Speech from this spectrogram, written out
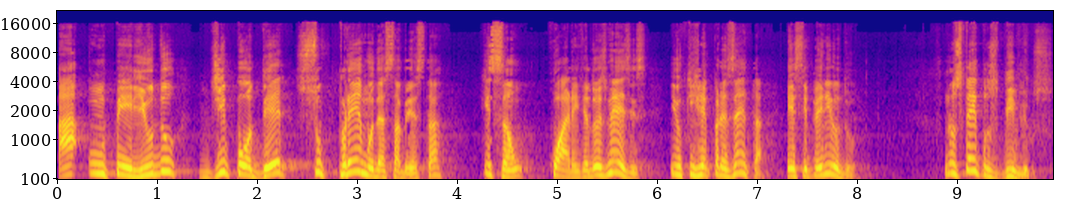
há um período de poder supremo dessa besta, que são 42 meses. E o que representa esse período? Nos tempos bíblicos,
